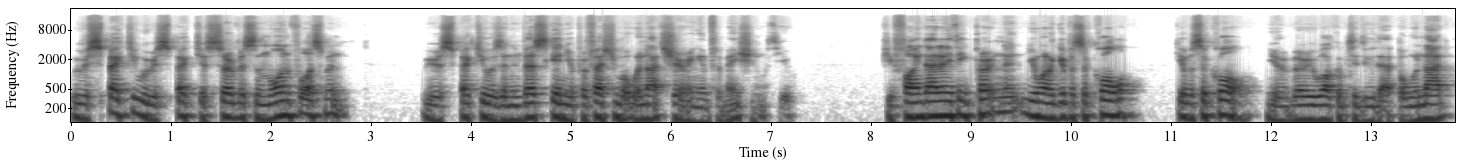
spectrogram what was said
we respect you. We respect your service in law enforcement. We respect you as an investigator in your profession, but we're not sharing information with you. If you find out anything pertinent, you want to give us a call, give us a call. You're very welcome to do that. But we're not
